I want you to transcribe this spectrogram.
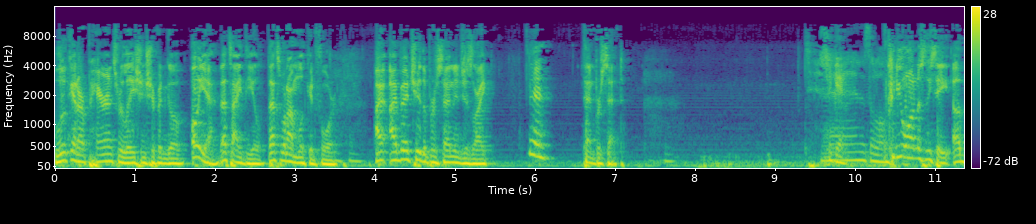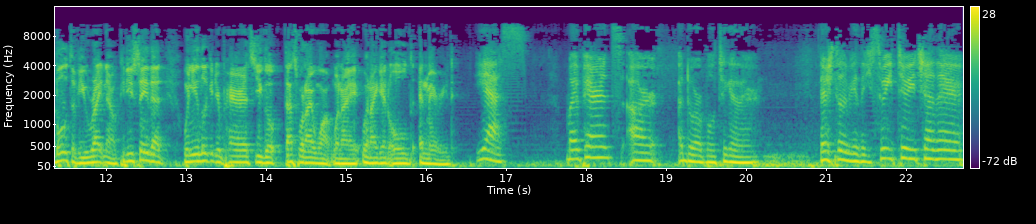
look at our parents' relationship and go, oh yeah, that's ideal. That's what I'm looking for. I, I bet you the percentage is like, eh, 10%. Ten is a little. Could you honestly say, uh, both of you right now, could you say that when you look at your parents, you go, that's what I want when I when I get old and married? Yes. My parents are adorable together. They're still really sweet to each other.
